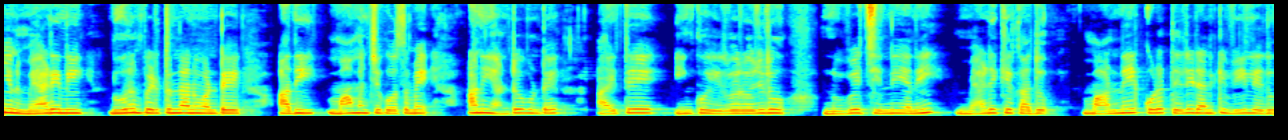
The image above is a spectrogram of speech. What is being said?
నేను మ్యాడీని దూరం పెడుతున్నాను అంటే అది మా మంచి కోసమే అని అంటూ ఉంటే అయితే ఇంకో ఇరవై రోజులు నువ్వే చిన్ని అని మ్యాడీకే కాదు మా అన్నయ్యకి కూడా తెలియడానికి వీల్లేదు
